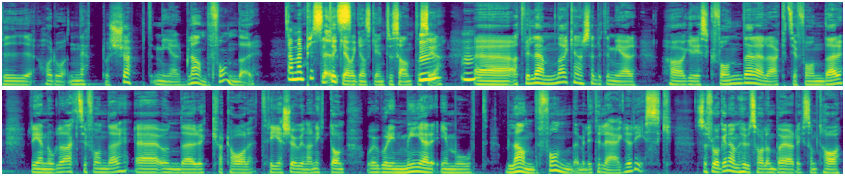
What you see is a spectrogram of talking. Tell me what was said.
vi har då nettoköpt mer blandfonder. Ja men precis. Det tycker jag var ganska intressant att mm, se. Mm. Eh, att vi lämnar kanske lite mer högriskfonder eller aktiefonder, renodlade aktiefonder eh, under kvartal 3 2019 och vi går in mer emot blandfonder med lite lägre risk. Så frågan är om hushållen börjar liksom ta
